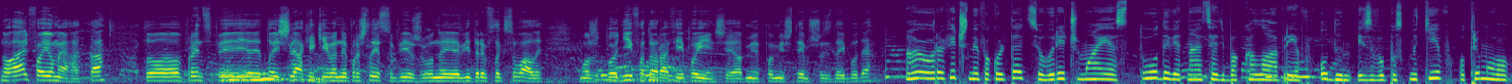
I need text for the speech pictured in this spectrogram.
ну альфа і омега, та? То в принципі той шлях, який вони пройшли, собі ж вони відрефлексували. Можуть по одній фотографії, по іншій, а мі- поміж тим щось дай буде. Географічний факультет цьогоріч має 119 бакалаврів. Один із випускників отримував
